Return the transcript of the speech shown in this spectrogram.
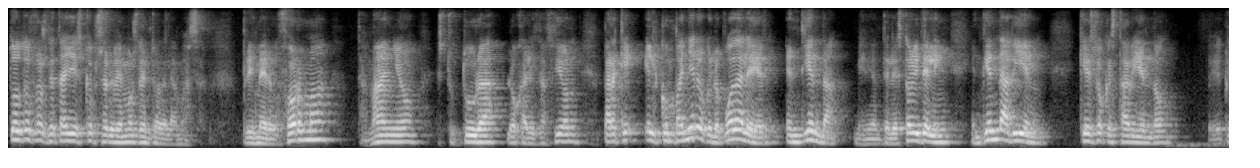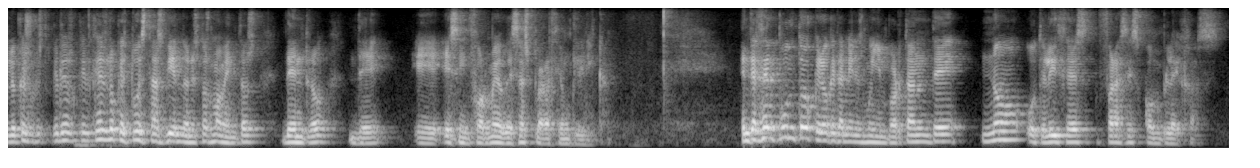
todos los detalles que observemos dentro de la masa. Primero forma, tamaño, estructura, localización, para que el compañero que lo pueda leer entienda, mediante el storytelling, entienda bien qué es lo que está viendo, eh, qué es, lo que tú estás viendo en estos momentos dentro de eh, ese informe o de esa exploración clínica. En tercer punto, creo que también es muy importante, no utilices frases complejas.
